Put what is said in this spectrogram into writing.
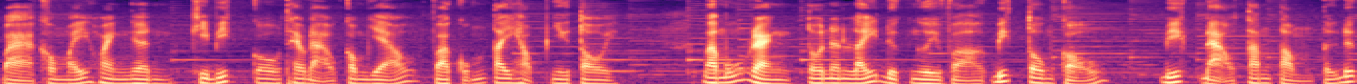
Bà không mấy hoan nghênh khi biết cô theo đạo công giáo và cũng tây học như tôi bà muốn rằng tôi nên lấy được người vợ biết tôn cổ, biết đạo tam tòng tứ đức.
